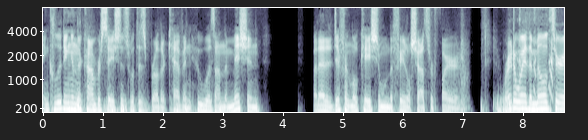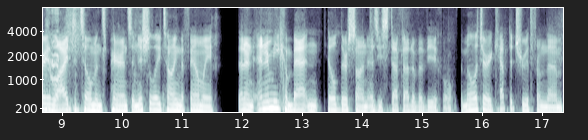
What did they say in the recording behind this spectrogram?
including in their conversations with his brother Kevin, who was on the mission but at a different location when the fatal shots were fired. Right away, the military lied to Tillman's parents, initially telling the family that an enemy combatant killed their son as he stepped out of a vehicle. The military kept the truth from them,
